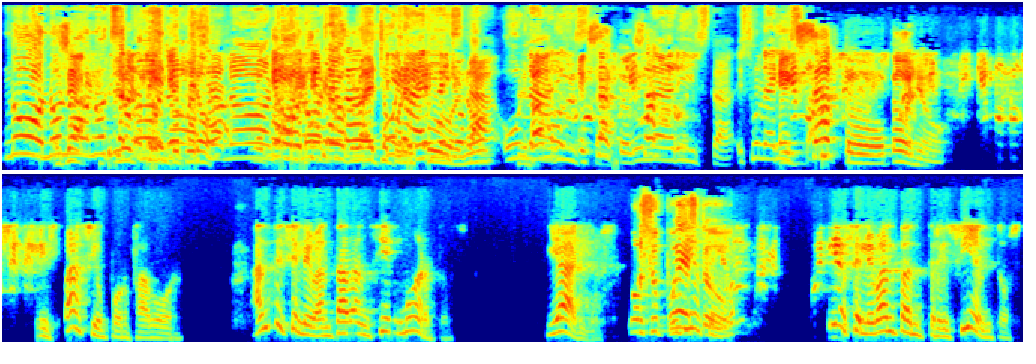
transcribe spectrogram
No, no, O sea, no, no exactamente, ¿qué pero, no, no, no, no ¿qué creo que lo ha hecho por el una fútbol, arista, ¿no? una arista, exacto, una exacto. arista, es una arista. Exacto, Toño. Espacio, por favor. Antes se levantaban 100 muertos diarios. Por Hoy día, se supuesto. levantan, hoy día se levantan 300.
